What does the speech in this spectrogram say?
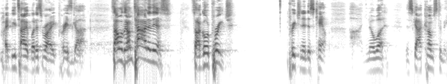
might be tight, but it's right. Praise God. So I was like, I'm tired of this. So I go to preach, preaching at this camp. Uh, you know what? This guy comes to me,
